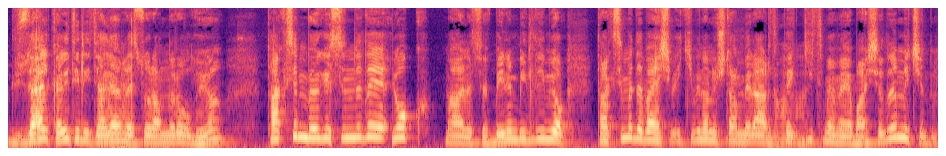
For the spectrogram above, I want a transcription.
güzel kaliteli İtalyan restoranları oluyor. Taksim bölgesinde de yok maalesef. Benim bildiğim yok. Taksim'e de ben şimdi 2013'ten beri artık pek gitmemeye başladığım için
